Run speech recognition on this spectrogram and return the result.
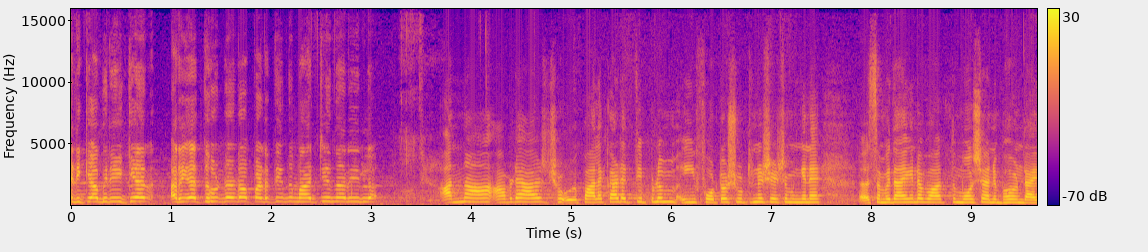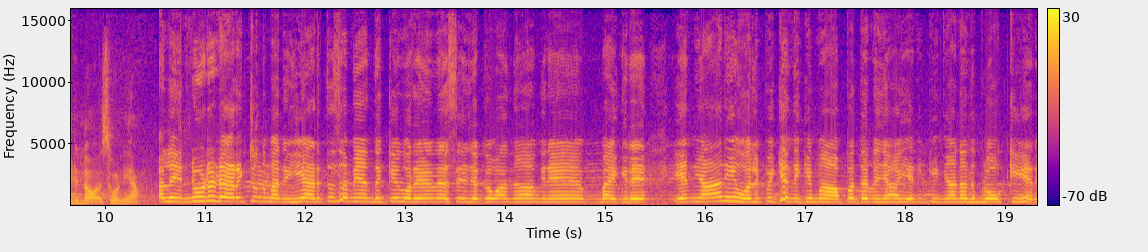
എനിക്ക് അഭിനയിക്കാൻ അറിയാത്തത് കൊണ്ടാണോ പടത്തിൽ നിന്ന് മാറ്റിയെന്ന് അറിയില്ല. അന്ന് ആ അവിടെ ആ പാലക്കാട് എത്തിയപ്പോഴും ഈ ഫോട്ടോഷൂട്ടിന് ശേഷം ഇങ്ങനെ സംവിധായകന്റെ ഭാഗത്ത് മോശം അനുഭവം ഉണ്ടായിരുന്നോ സോണിയ? അല്ല എന്നോട് ഡയറക്റ്റ് ഒന്നും പറഞ്ഞു. ഈ അടുത്ത സമയം എന്തൊക്കെ കുറേ മെസ്സേജ് ഒക്കെ വന്ന്. അങ്ങനെ ഭയങ്കര ഞാൻ ഈ ഒലിപ്പിക്കാൻ നിൽക്കുമ്പോൾ അപ്പം തന്നെ ഞാൻ എനിക്ക് ഞാൻ അത് ബ്ലോക്ക് ചെയ്യാൻ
